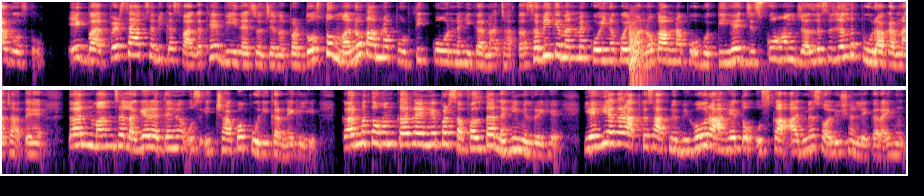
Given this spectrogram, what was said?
नमस्कार दोस्तों। एक बार फिर से आप सभी का स्वागत है वी नेचुरल चैनल पर। दोस्तों, मनोकामना पूर्ति कौन नहीं करना चाहता? सभी के मन में कोई ना कोई मनोकामना होती है, जिसको हम जल्द से जल्द पूरा करना चाहते हैं। तन, मन से लगे रहते हैं उस इच्छा को पूरी करने के लिए। कर्म तो हम कर रहे हैं, पर सफलता नहीं मिल रही है। यही अगर आपके साथ में भी हो रहा है तो उसका आज मैं सोल्यूशन लेकर आई हूँ।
